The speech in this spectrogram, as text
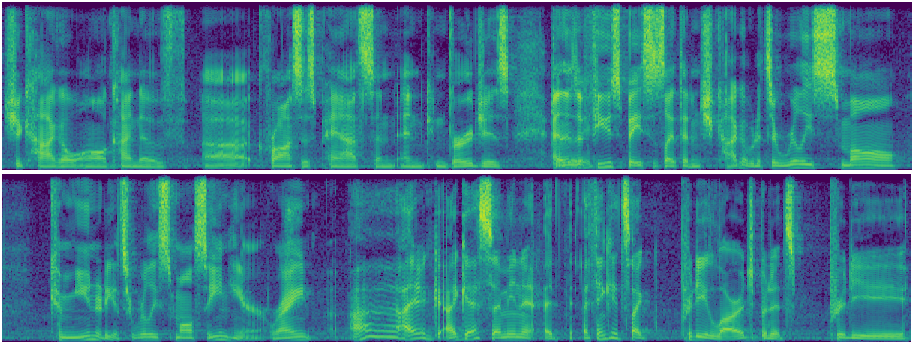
Chicago all kind of uh, crosses paths and, and converges. And there's a few spaces like that in Chicago, but it's a really small community. It's a really small scene here, right? Uh, I, I guess. I mean, I, I think it's like pretty large, but it's pretty.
